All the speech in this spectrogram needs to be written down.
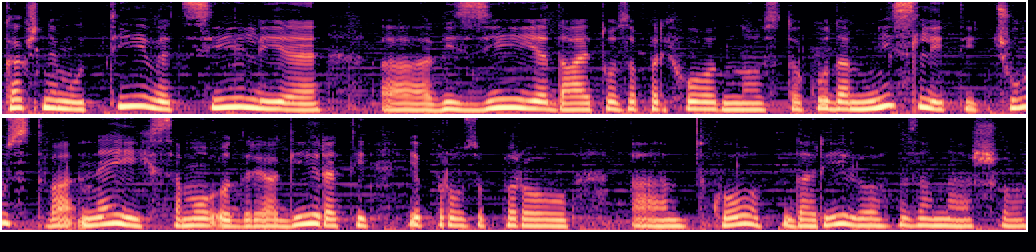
kakšne motive, cilje, vizije daje to za prihodnost. Tako da misliti čustva, ne jih samo odreagirati, je pravzaprav tako darilo za našo.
